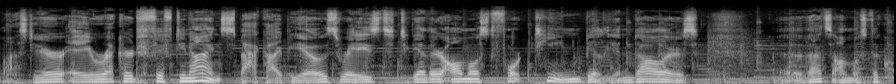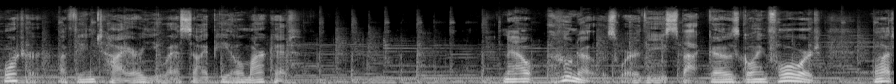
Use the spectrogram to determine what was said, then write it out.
Last year, a record 59 SPAC IPOs raised together almost $14 billion. Uh, that's almost a quarter of the entire US IPO market. Now, who knows where the SPAC goes going forward, but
